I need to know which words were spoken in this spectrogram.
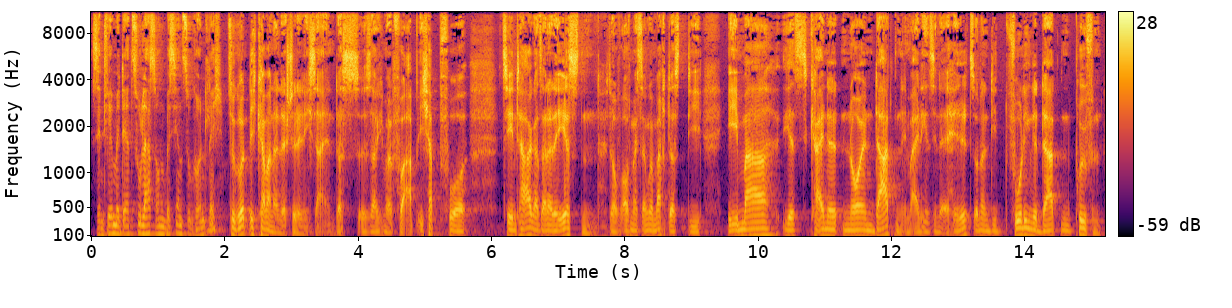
Sind wir mit der Zulassung ein bisschen zu gründlich? Zu gründlich kann man an der Stelle nicht sein. Das äh, sage ich mal vorab. Ich habe vor zehn Tagen als einer der ersten darauf aufmerksam gemacht, dass die EMA jetzt keine neuen Daten im eigentlichen Sinne erhält, sondern die vorliegenden Daten prüfen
